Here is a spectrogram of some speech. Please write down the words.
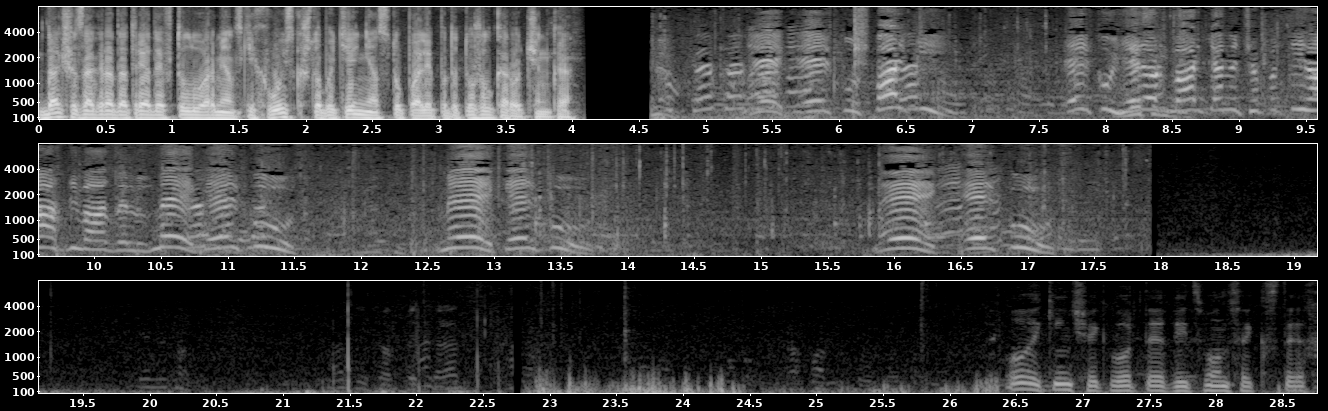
Дальше заградотряды в тылу армянских войск, чтобы те не отступали, подытожил Коротченко. երկու, երորդ վարկյանը չպտի հասնի վազելուս, մեկ, երկուս, մեկ, երկուս, մեկ, երկուս, Ո՞վ եք, ինչ եք, որտեղից, ո՞նց եք ստեղ։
